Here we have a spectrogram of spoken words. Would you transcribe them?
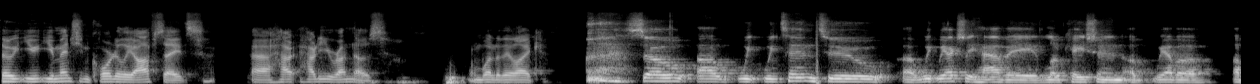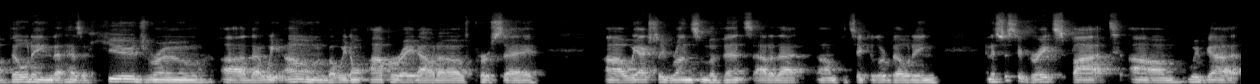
So you you mentioned quarterly offsites. Uh, how how do you run those, and what are they like? So uh, we we tend to uh, we we actually have a location of we have a a building that has a huge room uh, that we own, but we don't operate out of per se. Uh, we actually run some events out of that um, particular building, and it's just a great spot. Um, we've got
